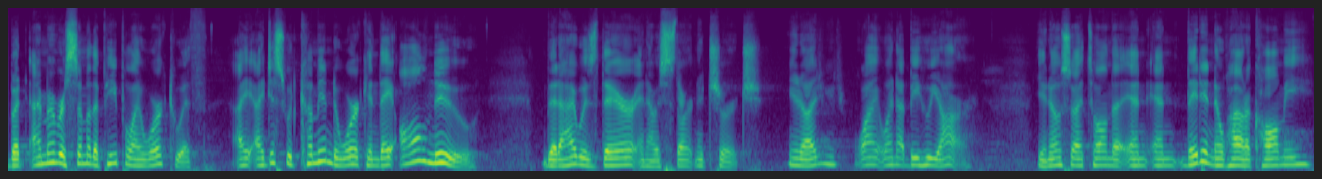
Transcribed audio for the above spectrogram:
But I remember some of the people I worked with, I, I just would come into work and they all knew that I was there and I was starting a church. You know, why, why not be who you are? You know, so I told them that, and, and they didn't know how to call me.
